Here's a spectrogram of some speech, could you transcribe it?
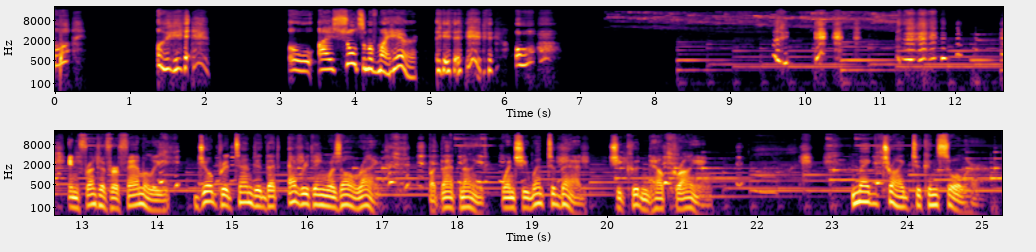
Oh, oh, I sold some of my hair. Oh, In front of her family, Jo pretended that everything was all right. But that night, when she went to bed, she couldn't help crying. Meg tried to console her.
